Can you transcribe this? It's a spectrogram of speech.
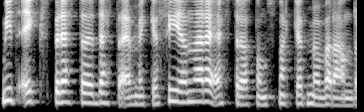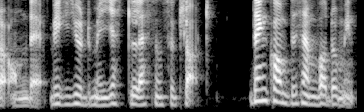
Mitt ex berättade detta en vecka senare efter att de snackat med varandra om det, vilket gjorde mig jätteledsen såklart. Den kompisen var då min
